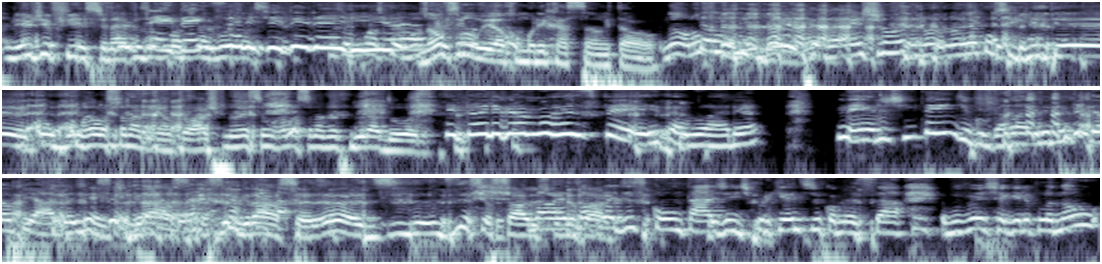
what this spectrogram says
é, meio difícil, né? Entender se ele te entenderia. Não fluiu a comunicação, então. Não, não fluiu bem. A gente não, não, não ia conseguir ter, ter um bom relacionamento. Eu acho que não ia ser um relacionamento duradouro. Então ele ganhou meu respeito agora. Nem ele te entende, Guga. Ele não entendeu a piada, gente. Sem graça, sem graça. É desnecessário Não, é só pra descontar, gente, porque antes de começar, eu cheguei ele falou: não,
